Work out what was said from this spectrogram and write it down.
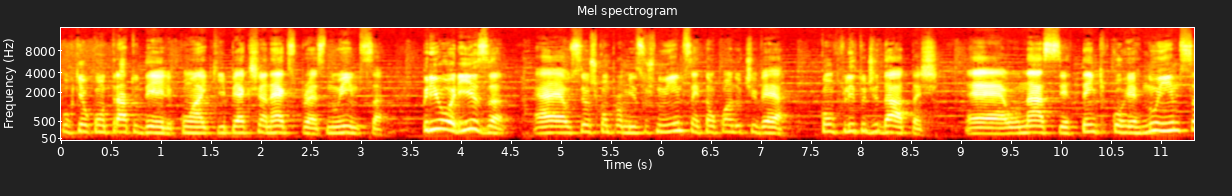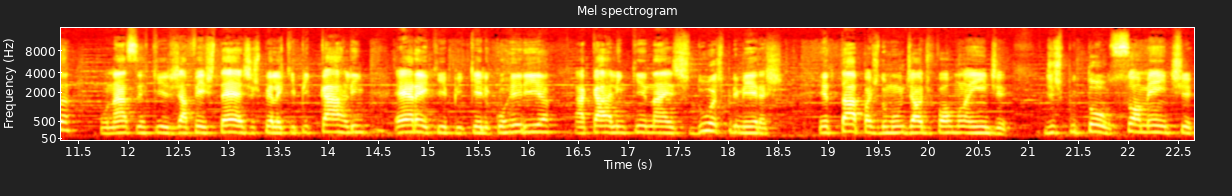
porque o contrato dele com a equipe Action Express no IMSA prioriza é, os seus compromissos no IMSA, então quando tiver conflito de datas é, o Nasser tem que correr no IMSA. O Nasser que já fez testes pela equipe Carlin, era a equipe que ele correria. A Carlin que nas duas primeiras etapas do Mundial de Fórmula Indy disputou somente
